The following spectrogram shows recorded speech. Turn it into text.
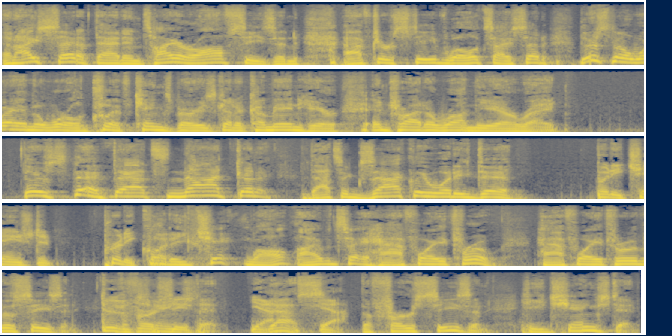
And I said it that entire offseason after Steve Wilks, I said, there's no way in the world Cliff Kingsbury's going to come in here and try to run the air raid. There's that, that's not to, that's exactly what he did. But he changed it pretty quick. But he changed, well, I would say halfway through, halfway through the season. Through the first season. It. Yeah, Yes. yeah. The first season. He changed it.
